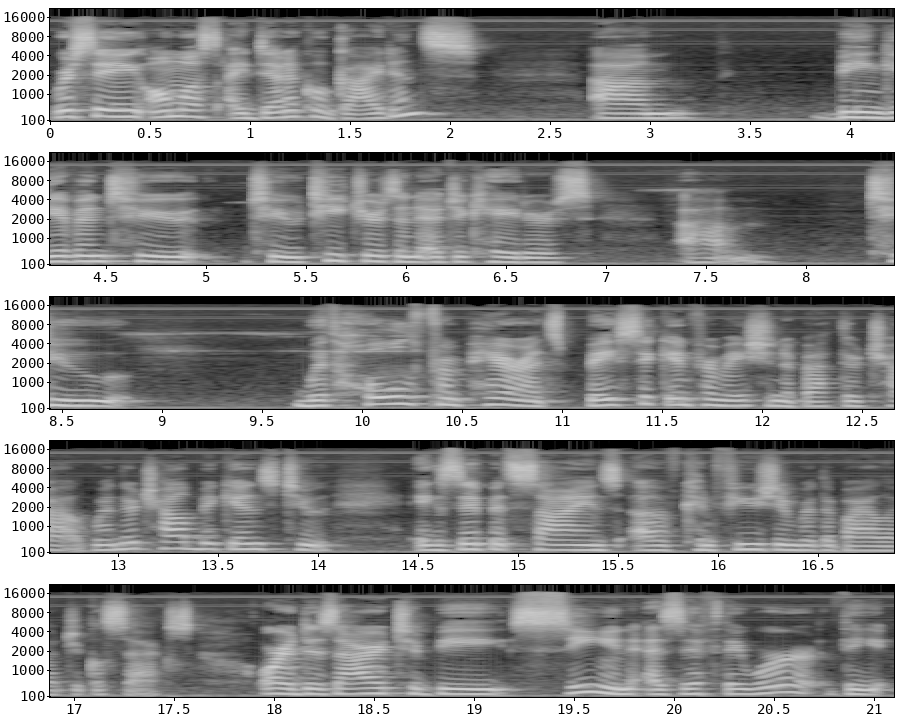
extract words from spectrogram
We're seeing almost identical guidance um, being given to to teachers and educators um, to withhold from parents basic information about their child when their child begins to exhibit signs of confusion with the biological sex or a desire to be seen as if they were the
